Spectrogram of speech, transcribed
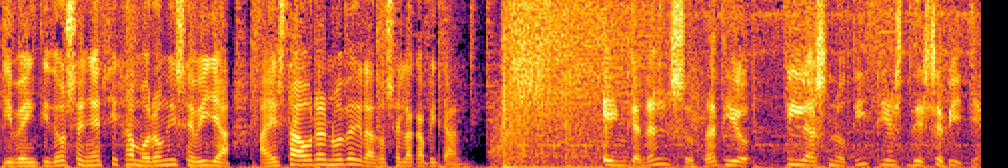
y 22 en Écija, Morón y Sevilla. A esta hora 9 grados en la capital. En Canal Sur Radio, las noticias de Sevilla.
